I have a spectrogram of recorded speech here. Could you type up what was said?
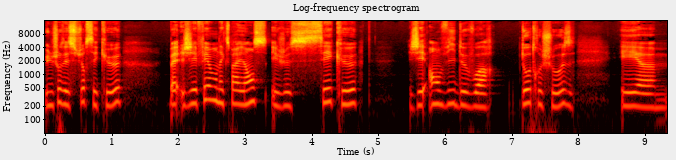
une chose est sûre, c'est que bah, j'ai fait mon expérience et je sais que j'ai envie de voir d'autres choses et, euh,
